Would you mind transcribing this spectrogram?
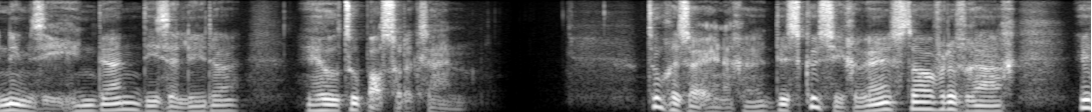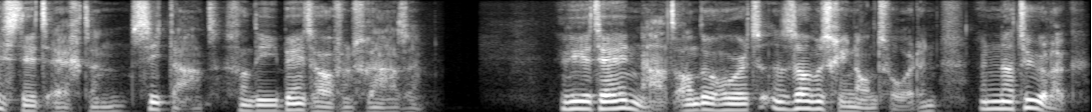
Nimm sie hinden, diese Lieder heel toepasselijk zijn. Toch is er enige discussie geweest over de vraag: is dit echt een citaat van die Beethoven-frase? Wie het een na het ander hoort, zal misschien antwoorden: natuurlijk.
